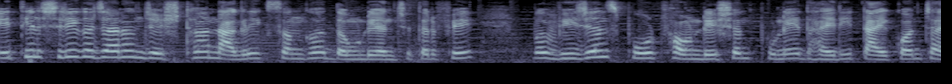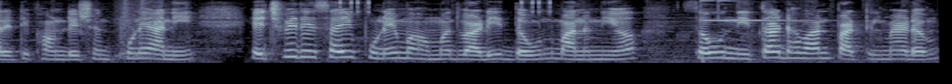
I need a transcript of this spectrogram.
येथील श्री गजानन ज्येष्ठ नागरिक संघ दौंड यांच्यातर्फे व vision sport foundation Pune Dhayari tycoon charity foundation Pune आणि एच व्ही देसाई पुणे महम्मदवाडी दौंड माननीय सौ नीता ढवाण पाटील मॅडम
